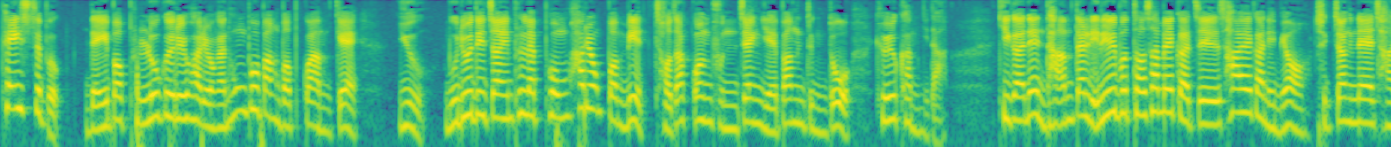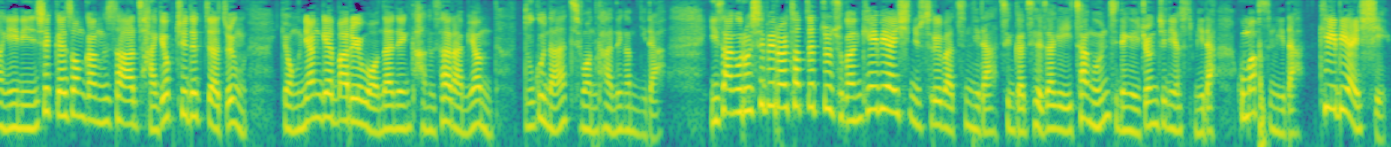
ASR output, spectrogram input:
페이스북, 네이버 블로그를 활용한 홍보 방법과 함께 유, 무료 디자인 플랫폼 활용법 및 저작권 분쟁 예방 등도 교육합니다. 기간은 다음 달 1일부터 3일까지 4일간이며 직장 내 장애인 인식 개선 강사 자격 취득자 중 역량 개발을 원하는 강사라면 누구나 지원 가능합니다. 이상으로 11월 첫째 주 주간 KBIC 뉴스를 마칩니다. 지금까지 제작의 이창훈, 진행의 유정진이었습니다. 고맙습니다. KBIC.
